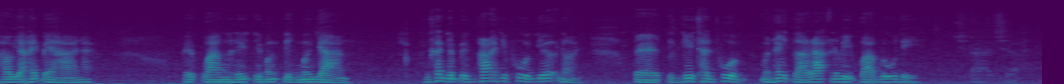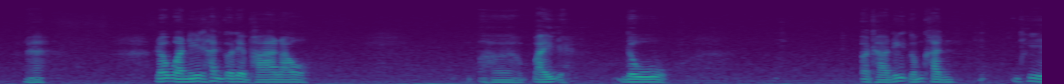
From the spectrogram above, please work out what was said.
เราอยากให้ไปหานะไปวางในบางสิ่งบางอย่างท่านจะเป็นพระที่พูดเยอะหน่อย แต่สิ่งที่ท่านพูดมันให้สาระและมีความรู้ดี นะแล้ววันนี้ท่านก็ได้พาเราเอ่อไปดูสถานที่สำคัญที่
